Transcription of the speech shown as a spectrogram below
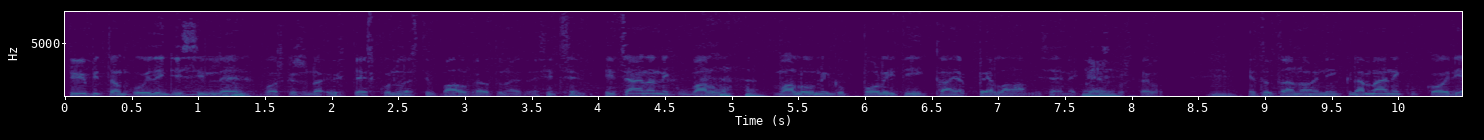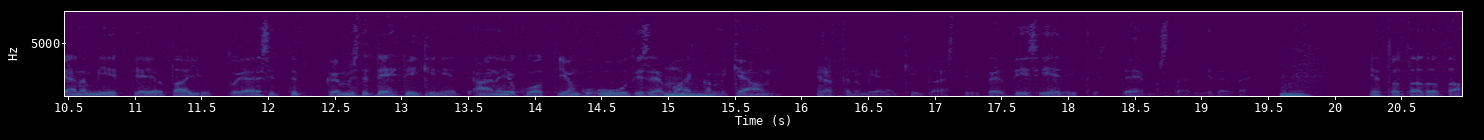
tyypit on kuitenkin silleen, voisiko sanoa yhteiskunnallisesti valveutuneet. Sitten se, sit se aina niinku valuu, valuu niinku politiikkaan ja pelaamiseen ne niin. keskustelut. Mm. Ja tota noin, niin kyllä mä niinku koitin aina miettiä jotain juttuja ja sitten kyllä me sitten tehtiinkin niin, että aina joku otti jonkun uutisen mm. vaikka, mikä on herättänyt mielenkiintoa ja sitten juteltiin siihen liittyvistä teemasta ja niin edelleen. Mm. Ja tota, tota,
